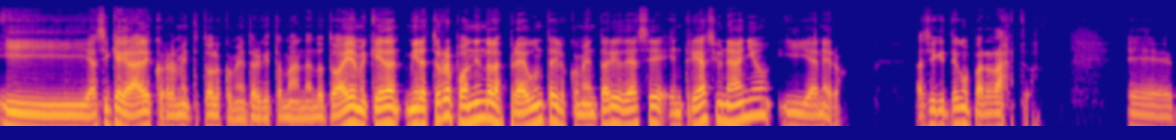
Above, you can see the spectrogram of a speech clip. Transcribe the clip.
y así que agradezco realmente todos los comentarios que están mandando. Todavía me quedan, mira, estoy respondiendo las preguntas y los comentarios de hace, entre hace un año y enero. Así que tengo para rato. Eh,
